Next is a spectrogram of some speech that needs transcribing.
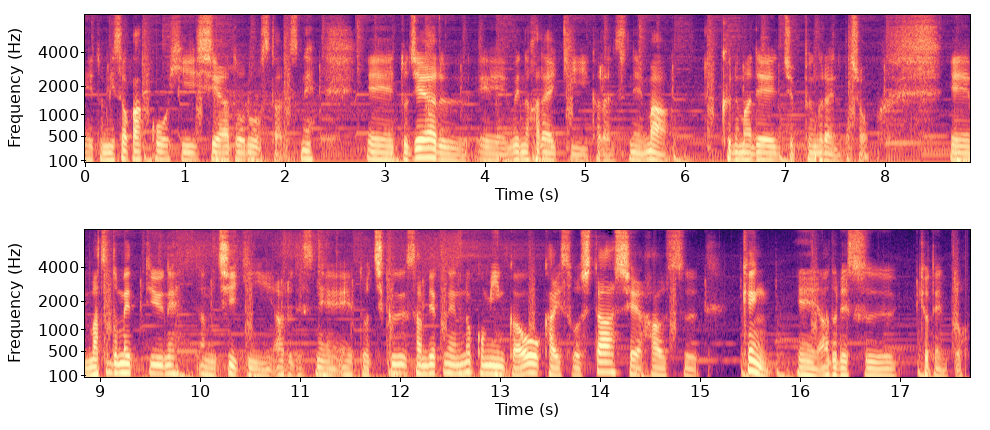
えーっと、みそかコーヒーシェアードロースターですね。えーと、JR、えー上野原駅からですね、まあ、車で10分ぐらいの場所。えー松留っていうね、あの地域にあるですね、えーっと、築300年の古民家を改装したシェアハウス兼、えーアドレス拠点と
